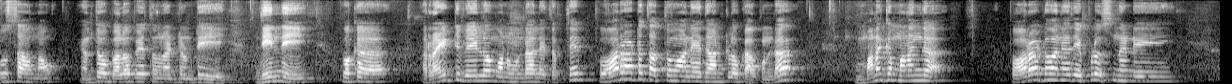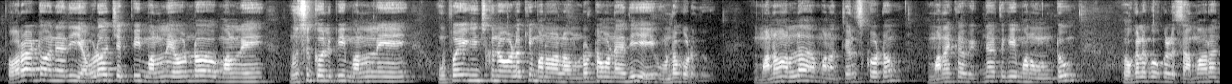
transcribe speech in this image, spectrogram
చూస్తూ ఉన్నాం. ఎంతో బలోపేతం ఉన్నటువంటి దీన్ని ఒక రైట్ వేలో మనం ఉండాలి తప్పితే పోరాట తత్వం అనే దాంట్లో కాకుండా మనకు మనంగా పోరాటం అనేది ఎప్పుడు వస్తుందండి? పోరాటం అనేది ఎవడో చెప్పి మనల్ని ఎవడో మనల్ని ఉసుకొలిపి మనల్ని ఉపయోగించుకునే వాళ్ళకి మనం అలా ఉండటం అనేది ఉండకూడదు. మన వల్ల మనం తెలుసుకోవటం మన యొక్క విజ్ఞతకి మనం ఉంటూ ఒకరికొకరు సమాచారం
